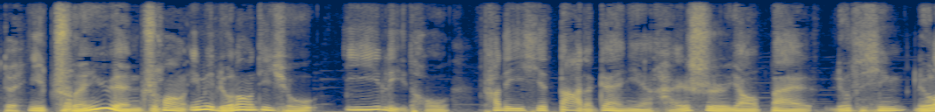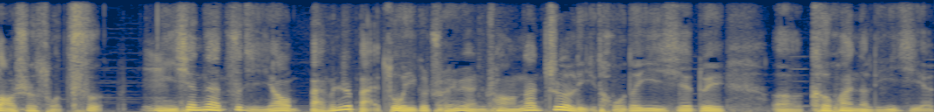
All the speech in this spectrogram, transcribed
对你纯原创，因为《流浪地球一》里头它的一些大的概念还是要拜刘慈欣刘老师所赐。你现在自己要百分之百做一个纯原创，那这里头的一些对呃科幻的理解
